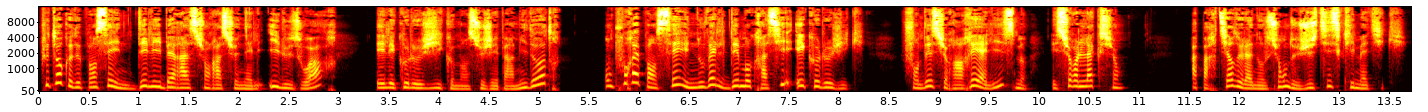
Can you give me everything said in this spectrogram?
Plutôt que de penser une délibération rationnelle illusoire, et l'écologie comme un sujet parmi d'autres, on pourrait penser une nouvelle démocratie écologique, fondée sur un réalisme et sur l'action, à partir de la notion de justice climatique.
